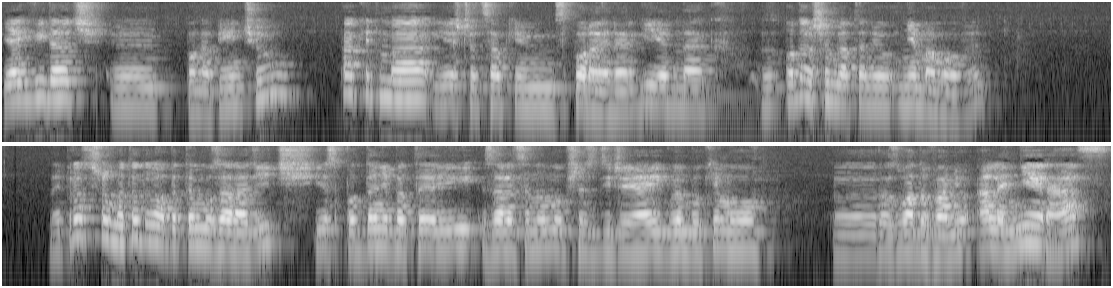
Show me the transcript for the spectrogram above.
Jak widać y, po napięciu, pakiet ma jeszcze całkiem sporo energii, jednak o dalszym lataniu nie ma mowy. Najprostszą metodą, aby temu zaradzić, jest poddanie baterii zaleconemu przez DJI głębokiemu y, rozładowaniu, ale nie raz,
